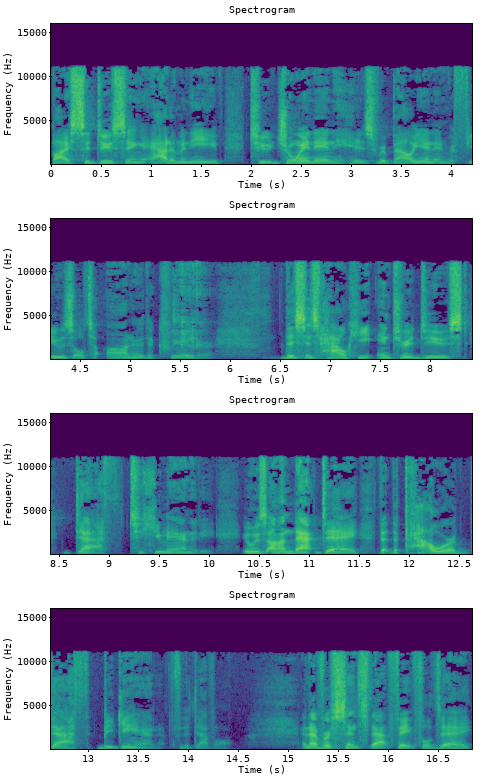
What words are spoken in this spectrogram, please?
by seducing Adam and Eve to join in his rebellion and refusal to honor the Creator. This is how he introduced death to humanity. It was on that day that the power of death began for the devil. And ever since that fateful day,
